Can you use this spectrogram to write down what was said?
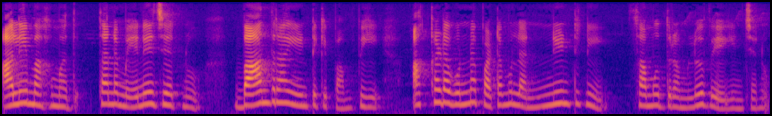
అలీ మహమ్మద్ తన మేనేజర్ను బాంద్రా ఇంటికి పంపి అక్కడ ఉన్న పటములన్నింటినీ సముద్రంలో వేయించెను.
